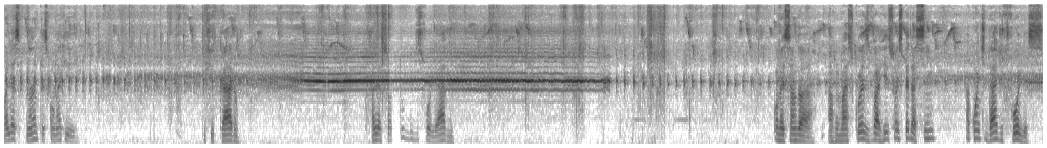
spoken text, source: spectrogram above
Olha as plantas, como é que, que ficaram. Olha só, tudo desfolhado. Começando a arrumar as coisas, varri só esse pedacinho, a quantidade de folhas.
